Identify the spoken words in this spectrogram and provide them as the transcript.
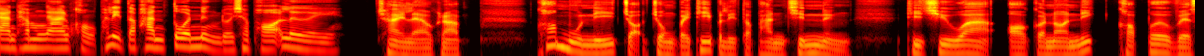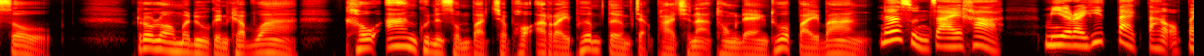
การทำงานของผลิตภัณฑ์ตัวหนึ่งโดยเฉพาะเลย ใช่แล้วครับ ข้อมูลนี้เจาะจงไปที่ผลิตภัณฑ์ชิ้นหนึ่ง ที่ชื่อว่า Organonic Copper Vessel เราลองมาดูกันครับว่า เขาอ้างคุณสมบัติเฉพาะอะไรเพิ่มเติมจากภาชนะทองแดงทั่วไปบ้าง น่าสนใจค่ะ มีอะไรที่แตกต่างออกไป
